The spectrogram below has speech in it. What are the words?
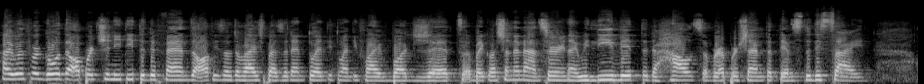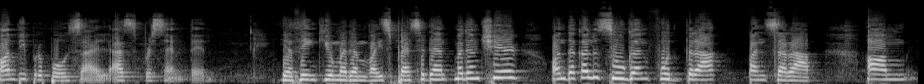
I will forego the opportunity to defend the Office of the Vice President 2025 budget by question and answer, and I will leave it to the House of Representatives to decide on the proposal as presented. Yeah, thank you, Madam Vice President. Madam Chair, on the Kalusugan Food Truck Pansarap, um,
